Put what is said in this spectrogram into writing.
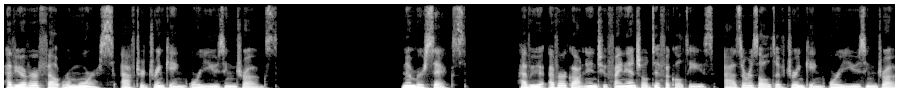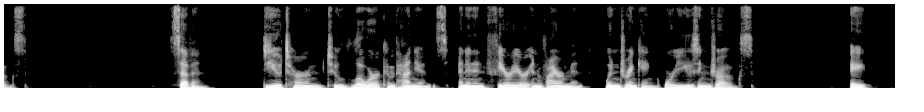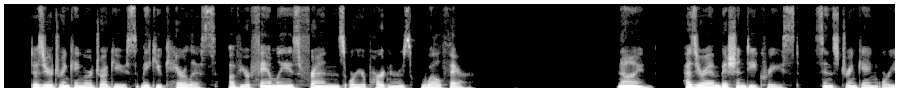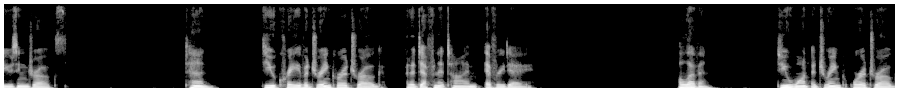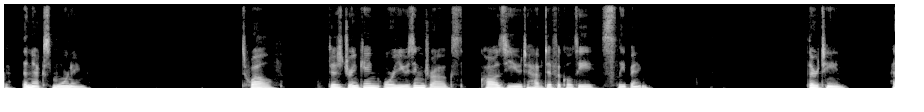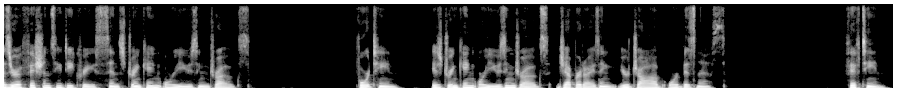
have you ever felt remorse after drinking or using drugs? Number six, have you ever gotten into financial difficulties as a result of drinking or using drugs? 7. Do you turn to lower companions and an inferior environment when drinking or using drugs? 8. Does your drinking or drug use make you careless of your family's, friends, or your partner's welfare? 9. Has your ambition decreased since drinking or using drugs? 10. Do you crave a drink or a drug at a definite time every day? 11. Do you want a drink or a drug the next morning? 12. Does drinking or using drugs cause you to have difficulty sleeping? 13. Has your efficiency decreased since drinking or using drugs? 14. Is drinking or using drugs jeopardizing your job or business? 15.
